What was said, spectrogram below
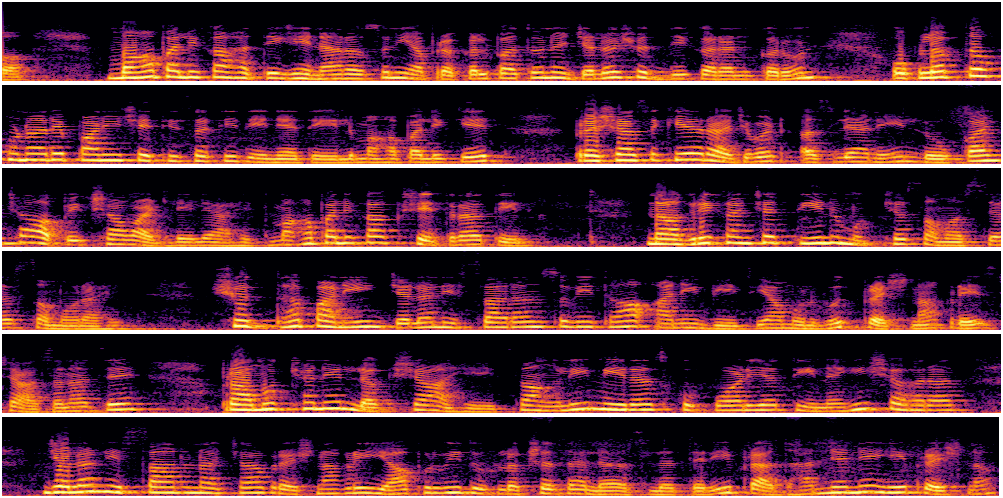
महापालिका हाती घेणार असून या प्रकल्पातून जलशुद्धीकरण करून उपलब्ध होणारे पाणी शेतीसाठी देण्यात येईल. महापालिकेत प्रशासकीय राजवट असल्याने लोकांच्या अपेक्षा वाढलेल्या आहेत. महापालिका क्षेत्रातील नागरिकांच्या तीन मुख्य समस्या समोर आहेत. शुद्ध पाणी जलनिस्सारण सुविधा आणि वीज या मूलभूत प्रश्नाकडे शासनाचे प्रामुख्याने लक्ष आहे. सांगली मिरज कुपवाड या तीनही शहरात जलनिस्सारणाच्या प्रश्नाकडे यापूर्वी दुर्लक्ष झालं असलं तरी प्राधान्याने हे प्रश्न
